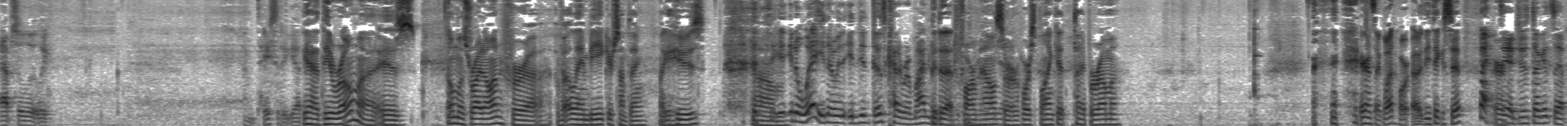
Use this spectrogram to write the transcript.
Absolutely. I haven't tasted it yet. Yeah, the aroma is almost right on for uh, of a lambic or something like a gueuze. Um, in, in a way, you know, it, it does kind of remind me bit of that farmhouse Yeah. or horse blanket type aroma. Aaron's like, "What? Hor- oh, do you take a sip?" Or- yeah, just took a sip.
